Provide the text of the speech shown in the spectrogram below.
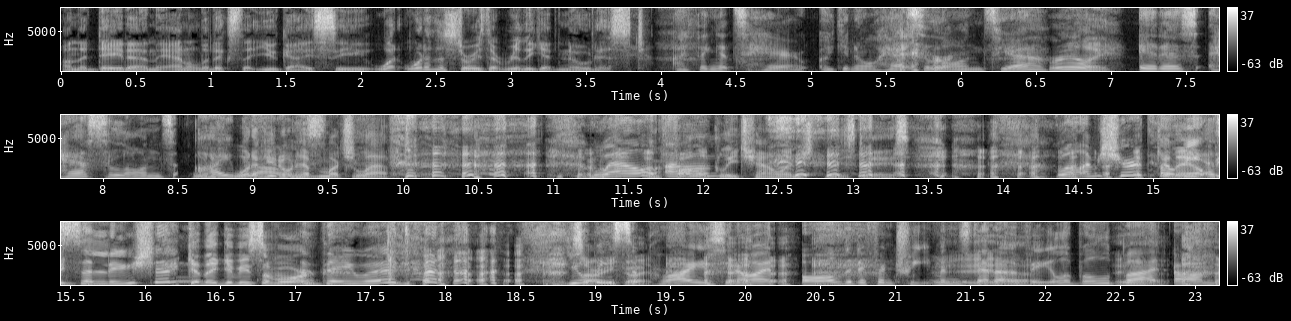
on the data and the analytics that you guys see? What what are the stories that really get noticed? I think it's hair, uh, you know, hair, salons. Yeah. Really? It is hair salons, What eyebrows. what if you don't have much left? Well, I'm um, follically challenged these days. well, I'm sure there'll be a me? solution. Can they give me some more? They would. You'll Sorry, be surprised, you know, at all the different treatments that are available. But um,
